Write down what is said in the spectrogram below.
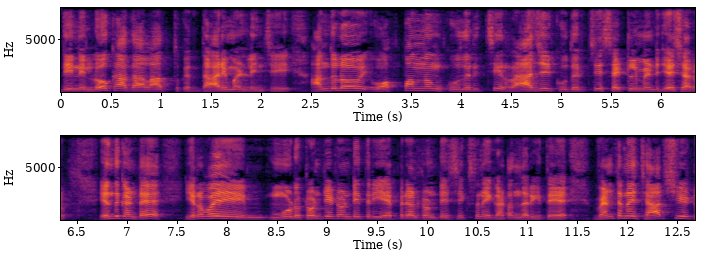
దీన్ని లోక్ అదాలత్కు దారి మళ్ళించి అందులో ఒప్పందం కుదిర్చి రాజీ కుదిర్చి సెటిల్మెంట్ చేశారు. ఎందుకంటే ఇరవై మూడు twenty twenty three April twenty సిక్స్ని ఘటన జరిగితే వెంటనే వెంటనే ఛార్జ్షీట్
